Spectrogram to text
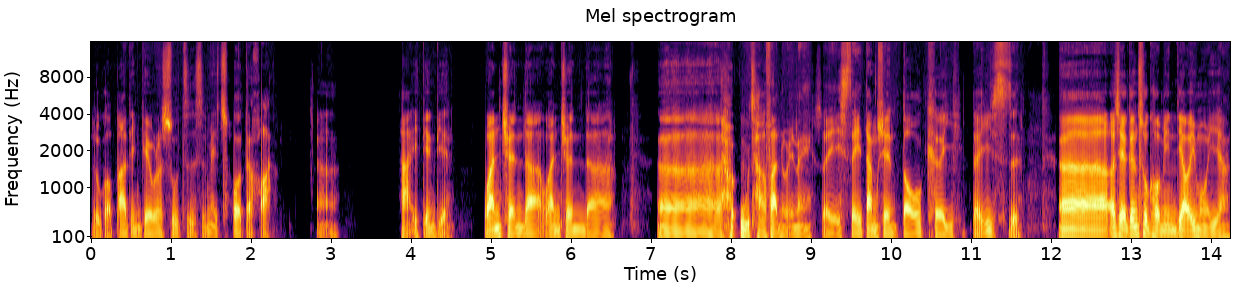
如果八丁给我的数字是没错的话，啊，差一点点，完全的，完全的。呃，误差范围内，所以谁当选都可以的意思。呃，而且跟出口民调一模一样，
